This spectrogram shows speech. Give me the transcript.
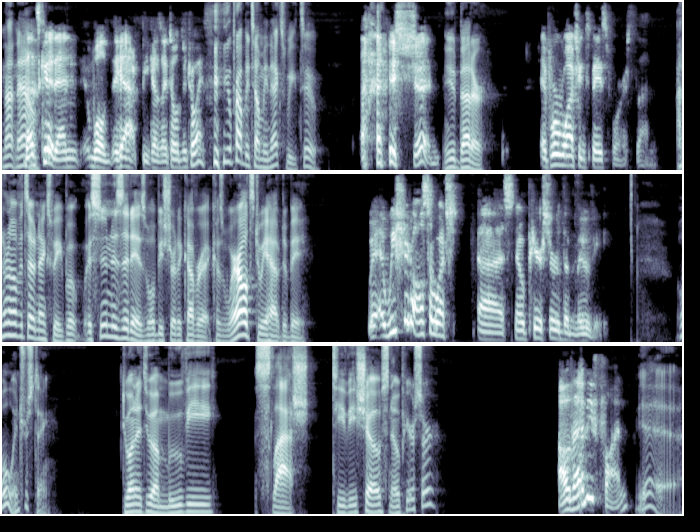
Not now. that's good. And well, yeah, because I told you twice. You'll probably tell me next week too. I should. You'd better. If we're watching Space Force, then I don't know if it's out next week, but as soon as it is, we'll be sure to cover it. Because where else do we have to be? we, we should also watch uh, Snowpiercer the movie. Oh, interesting. Do you want to do a movie slash TV show, Snowpiercer? Oh, that'd be fun. Yeah.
